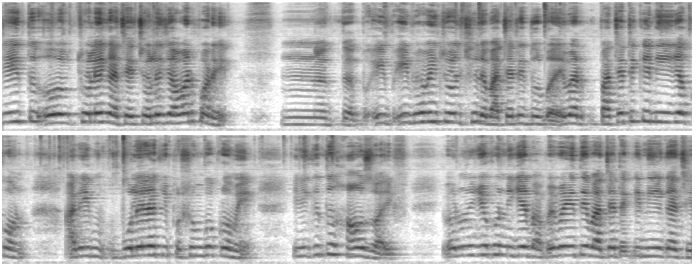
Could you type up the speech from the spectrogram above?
যেহেতু ও চলে গেছে, চলে যাওয়ার পরে এই, এইভাবেই চলছিল বাচ্চাটি দুর্বল এবার বাচ্চাটিকে নিয়ে যখন, আর এই বলে রাখি প্রসঙ্গক্রমে, ইনি কিন্তু হাউস ওয়াইফ এবার উনি যখন নিজের বাপের বাড়িতে বাচ্চাটাকে নিয়ে গেছে,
